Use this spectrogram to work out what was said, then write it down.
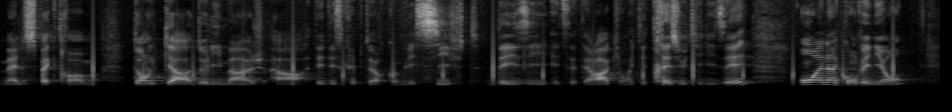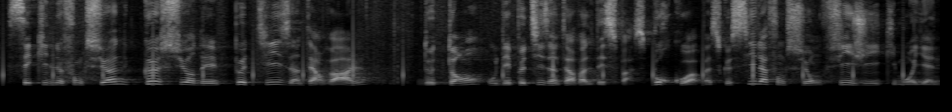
MEL spectrum, dans le cas de l'image à des descripteurs comme les SIFT, DAISY, etc., qui ont été très utilisés, ont un inconvénient, c'est qu'ils ne fonctionnent que sur des petits intervalles de temps ou des petits intervalles d'espace. Pourquoi? Parce que si la fonction phi qui moyenne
